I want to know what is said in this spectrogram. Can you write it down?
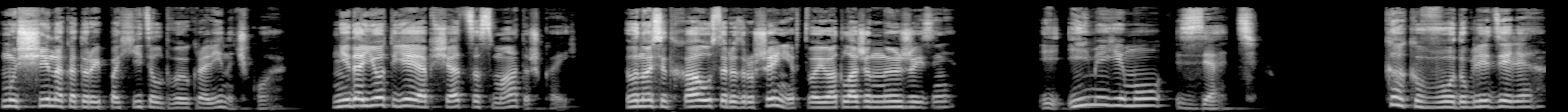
Мужчина, который похитил твою кровиночку, не дает ей общаться с матушкой, вносит хаос и разрушение в твою отлаженную жизнь. И имя ему зять. Как в воду глядели.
